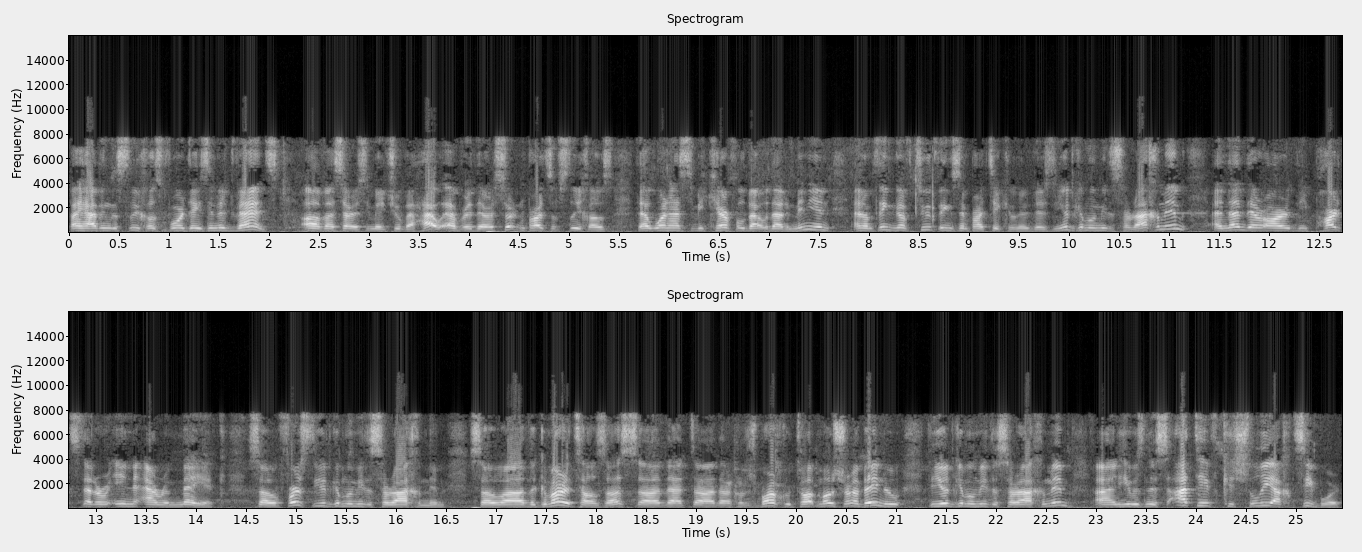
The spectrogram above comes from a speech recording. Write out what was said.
by having the slichos four days in advance of Asaras Tshuva. However, there are certain parts of slichos that one has to be careful about without a minyan, and I'm thinking of two things in particular. There's the Yud Gimel Midas Harachamim, and then there are the parts that are in Aramaic. So first, the Yud Gimel Midas Harachamim. So uh, the Gemara tells us uh, that uh, that Hakadosh Baruch Hu taught Moshe Rabbeinu the Yud Gimel Midas Harachamim, and he was nisativ kishliach tzibur.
